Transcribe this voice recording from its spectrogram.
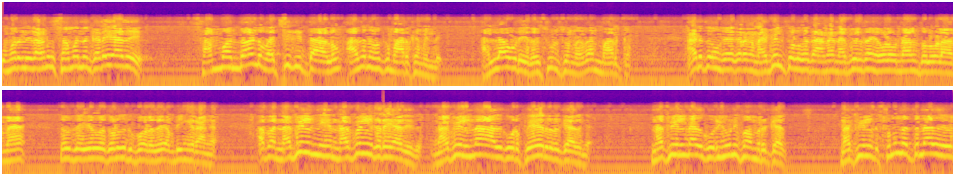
உமரலிலானுக்கு சம்பந்தம் கிடையாது. சம்பந்தம் வச்சுக்கிட்டாலும் அது நமக்கு மார்க்கம் இல்லை அல்லாவுடைய ரசூல் சொன்னதான் மார்க்கம். அடுத்தவங்க கேட்கறாங்க நபில் தொழுகதானே? நபில் தான் எவ்வளவு நாளும் தொழுவலாம? இருபது தொழுதுட்டு போறது அப்படிங்கிறாங்க. அப்ப நபில் நபில் கிடையாது இது. நபில்னா அதுக்கு ஒரு பேர் இருக்காதுங்க. நபில்னா அதுக்கு ஒரு யூனிஃபார்ம் இருக்காது. நபில் சுண்ணத்துனா அது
